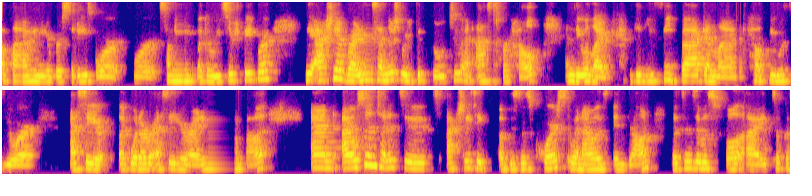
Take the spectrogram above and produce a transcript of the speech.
applying in universities or for something like a research paper, they actually have writing centers where you could go to and ask for help, and they would like give you feedback and like help you with your essay, like whatever essay you're writing about. And I also intended to actually take a business course when I was in Brown, but since it was full, I took a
